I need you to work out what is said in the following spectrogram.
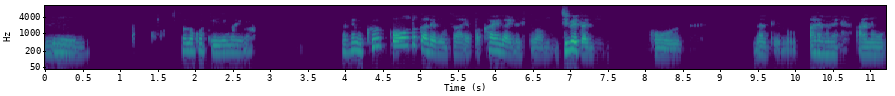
ううんん。人のこと言えないわ。まあでも空港とかでもさ、やっぱ海外の人はもう地べたに、こう、なんていうの？あ、でもね、あの、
